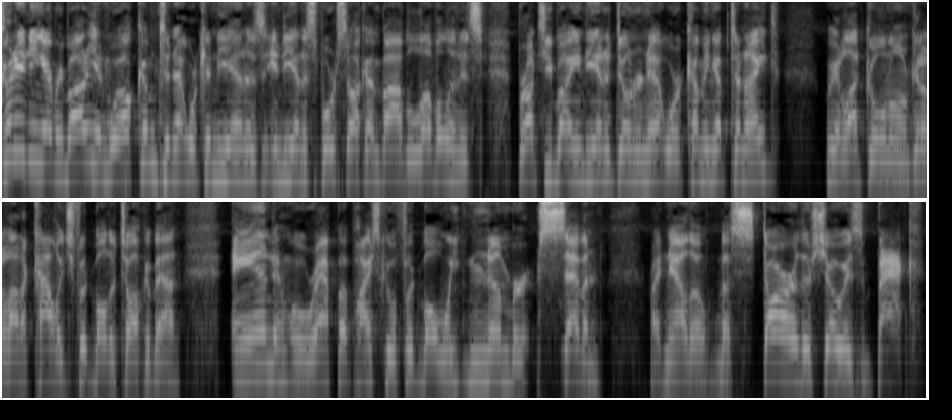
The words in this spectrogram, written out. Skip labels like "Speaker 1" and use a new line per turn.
Good evening, everybody, and welcome to Network Indiana's Indiana Sports Talk. I'm Bob Lovell, and it's brought to you by Indiana Donor Network. Coming up tonight, we got a lot going on. We got a lot of college football to talk about, and we'll wrap up high school football week number seven. Right now, though, the star of the show is back.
